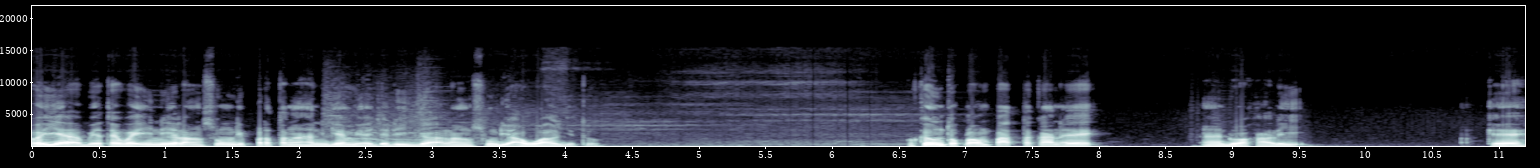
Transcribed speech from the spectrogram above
Oh iya, BTW ini langsung di pertengahan game ya, jadi gak langsung di awal gitu. Oke, untuk lompat tekan X nah, dua kali. Oke.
